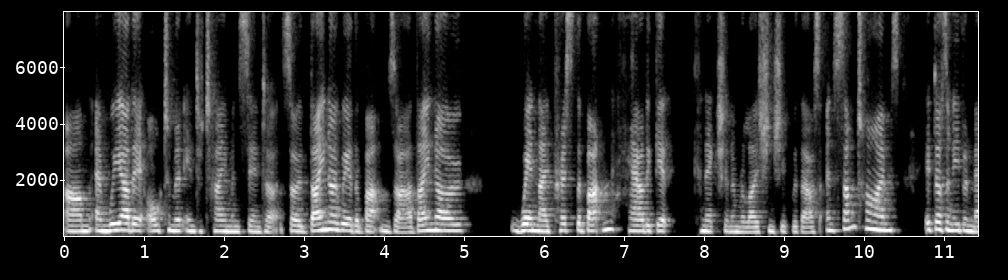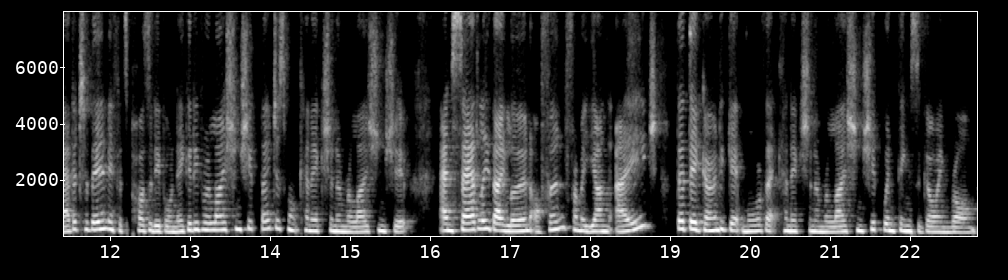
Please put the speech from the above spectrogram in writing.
um, and we are their ultimate entertainment center. So they know where the buttons are. They know when they press the button how to get connection and relationship with us. And sometimes it doesn't even matter to them if it's positive or negative relationship. They just want connection and relationship. And sadly, they learn often from a young age that they're going to get more of that connection and relationship when things are going wrong,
